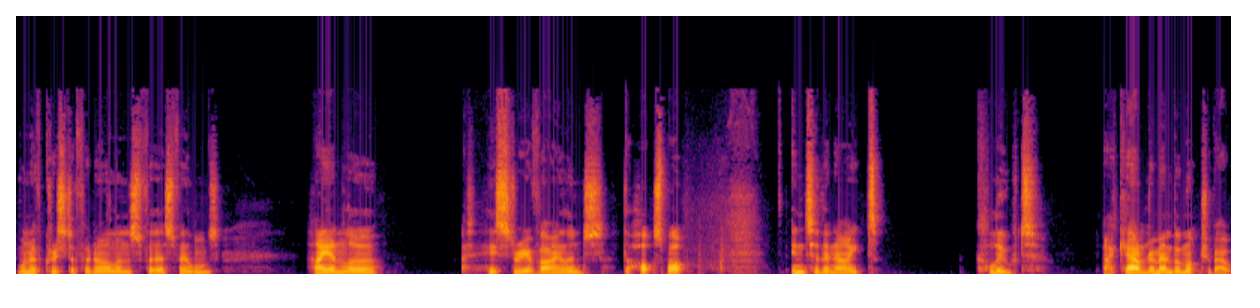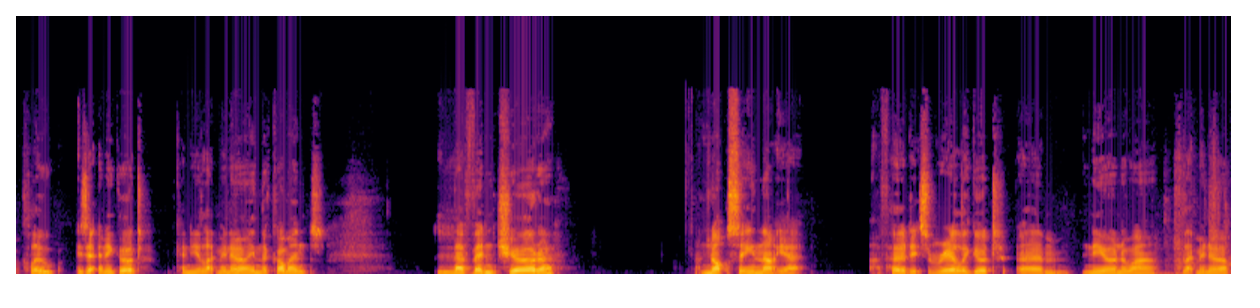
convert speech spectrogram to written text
one of Christopher Nolan's first films. High and Low, A History of Violence, The Hotspot, Into the Night, Klute. I can't remember much about Klute. Is it any good? Can you let me know in the comments? La Ventura. Not seen that yet. I've heard it's really good um, neo noir. Let me know.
